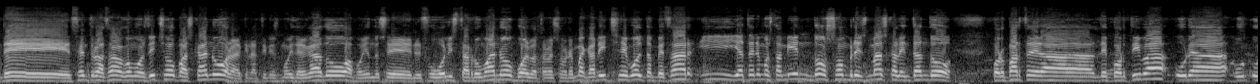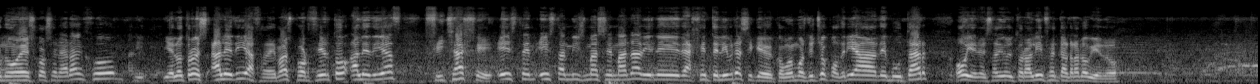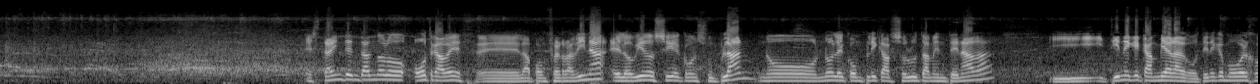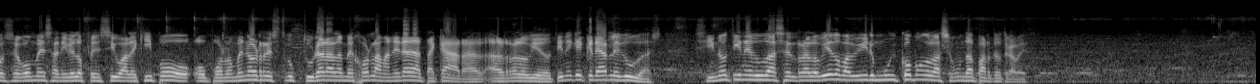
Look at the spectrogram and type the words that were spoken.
centro de la zaga, como hemos dicho, Pascanu, ahora el que la tienes muy delgado, apoyándose en el futbolista rumano, vuelve otra vez sobre Macariche, vuelve a empezar y ya tenemos también dos hombres más calentando por parte de la deportiva, Una, un- uno es José Naranjo y, el otro es Ale Díaz, además, por cierto, Ale Díaz, fichaje este, esta misma semana, viene de agente libre, así que, como hemos dicho, podría debutar hoy en el Estadio del Toralín frente al Real Oviedo. Está intentándolo otra vez eh, la Ponferradina. El Oviedo sigue con su plan, no, no le complica absolutamente nada. Y, tiene que cambiar algo, tiene que mover José Gómez a nivel ofensivo al equipo o, o por lo menos reestructurar a lo mejor la manera de atacar al, al Real Oviedo. Tiene que crearle dudas. Si no tiene dudas el Real Oviedo va a vivir muy cómodo la segunda parte otra vez.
